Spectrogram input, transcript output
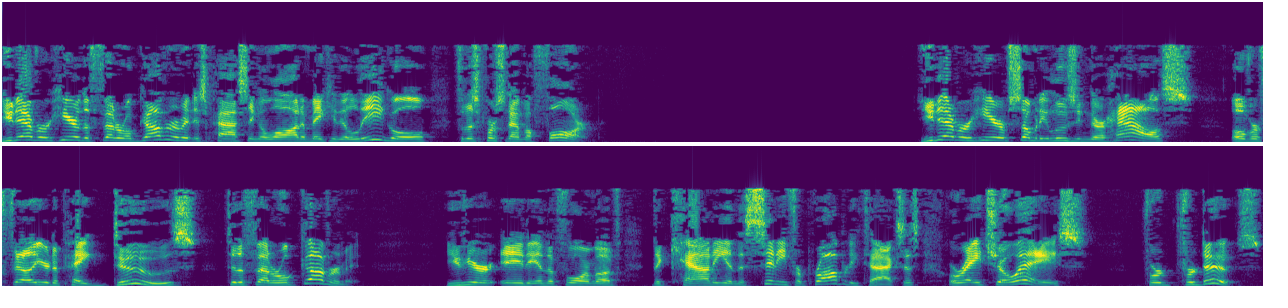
You never hear the federal government is passing a law to make it illegal for this person to have a farm. You never hear of somebody losing their house over failure to pay dues to the federal government. You hear it in the form of the county and the city for property taxes or HOAs for, for dues.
